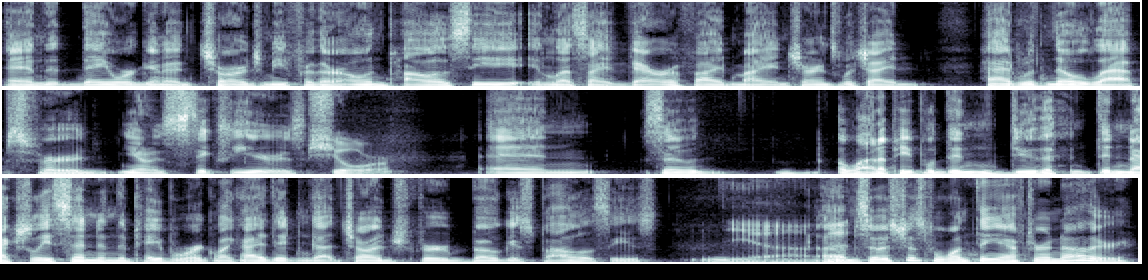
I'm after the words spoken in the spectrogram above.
and that they were going to charge me for their own policy unless I verified my insurance, which I had with no lapse for you know six years. Sure. And so a lot of people didn't do the didn't actually send in the paperwork like I did and got charged for bogus policies. Yeah. Um, so it's just one thing after another.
